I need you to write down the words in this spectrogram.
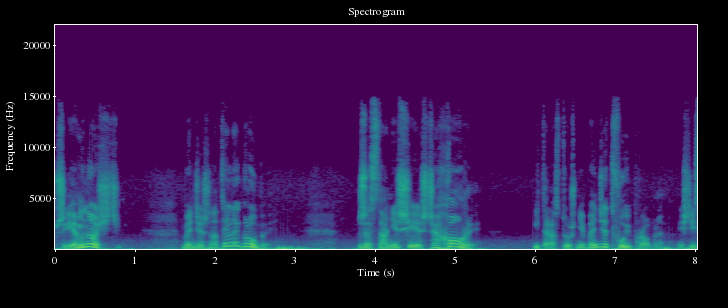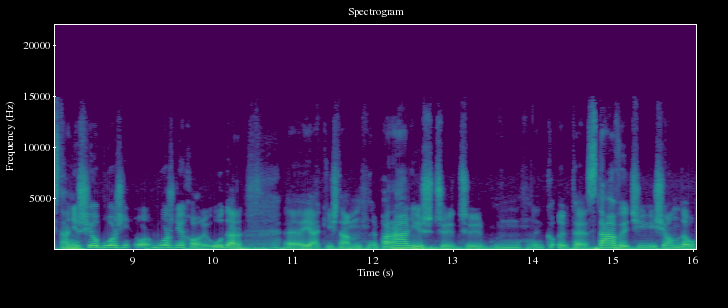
przyjemności, będziesz na tyle gruby, że staniesz się jeszcze chory. I teraz to już nie będzie Twój problem. Jeśli staniesz się obłożnie, obłożnie chory, udar, e, jakiś tam paraliż, czy, czy mm, ko- te stawy ci siądą,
